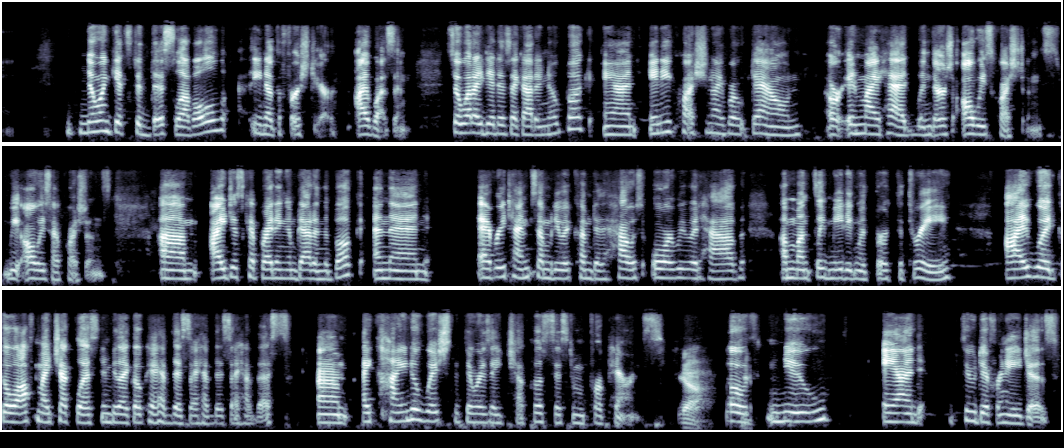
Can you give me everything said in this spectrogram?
no one gets to this level, you know, the first year. I wasn't. So what I did is I got a notebook and any question I wrote down or in my head when there's always questions, we always have questions. Um, I just kept writing them down in the book and then every time somebody would come to the house or we would have a monthly meeting with birth to three I would go off my checklist and be like, okay, I have this, I have this, I have this. Um, I kind of wish that there was a checklist system for parents. Yeah. Both yeah. new and through different ages.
